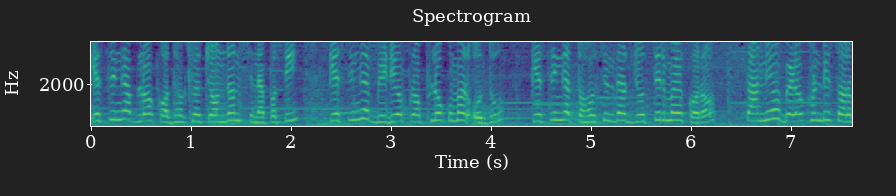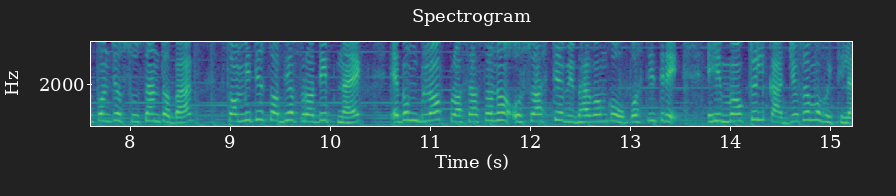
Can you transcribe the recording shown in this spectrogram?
কেসিঙ্গা ব্লক অধ্যক্ষ চন্দন সেনাপতি কেসিঙ্গা বিডিও প্রফুল্ল কুমার ওদু কেসিঙ্গা তহসিলদার জ্যোতির্ময় কর স্থানীয় বেড়খণ্ডী সরপঞ্চ সুশান্ত বাগ সমিতি সভ্য প্রদীপ নায়ক এবং ব্লক প্রশাসন ও স্বাস্থ্য বিভাগঙ্ উপস্থিতিরে এই মকড্রিল কার্যক্রম হয়েছিল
